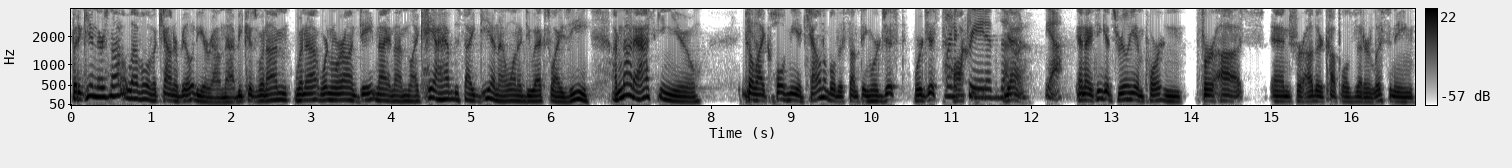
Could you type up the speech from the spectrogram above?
But again there's not a level of accountability around that because when i'm when i when we're on date night and i'm like hey i have this idea and i want to do xyz i'm not asking you to like hold me accountable to something. We're just we're just We're in talking. a creative zone. yeah. Yeah. and I think it's really important for us and for other couples that are listening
